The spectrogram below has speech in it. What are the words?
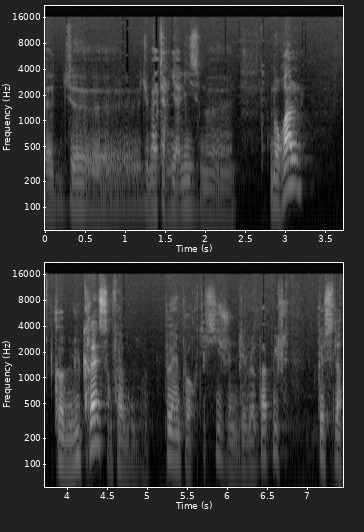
du matérialisme euh, moral, comme Lucrèce, enfin bon, peu importe, ici je ne développe pas plus que cela.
